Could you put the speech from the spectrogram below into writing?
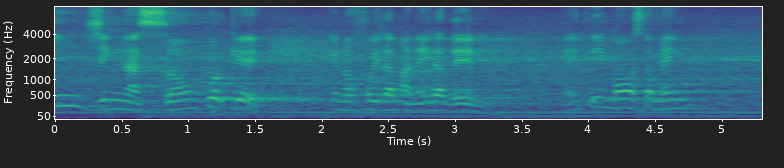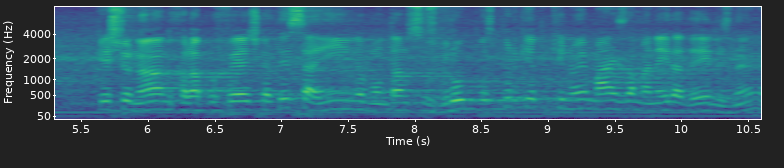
indignação, por quê? Porque não foi da maneira dele. E tem irmãos também questionando, falar profética, até saindo, montando seus grupos, por quê? Porque não é mais da maneira deles, né?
